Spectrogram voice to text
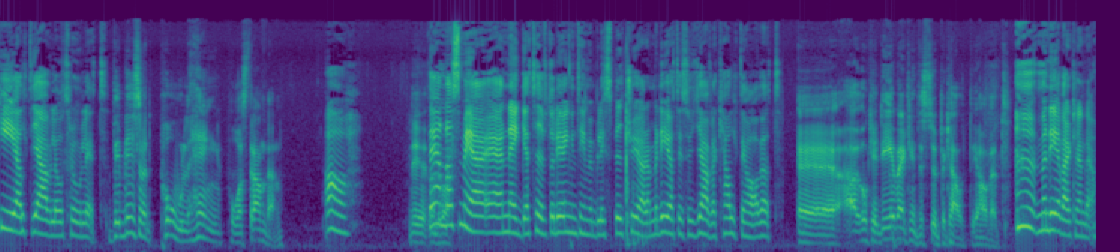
helt jävla otroligt. Det blir som ett poolhäng på stranden. Ja. Det, Det enda som är eh, negativt och det har ingenting med Bliss Beach att göra, men det är att det är så jävla kallt i havet. Eh, ah, Okej, det är verkligen inte superkallt i havet. Men det är verkligen det.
